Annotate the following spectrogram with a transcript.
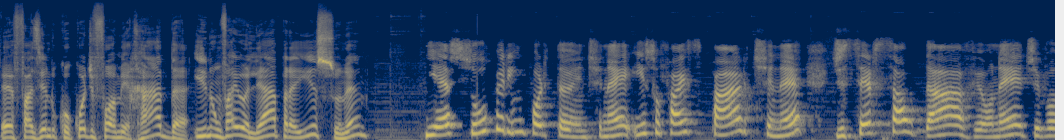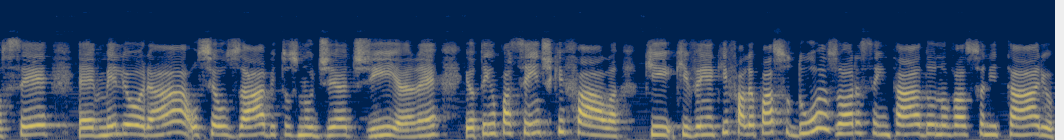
é, fazendo cocô de forma errada e não vai olhar para isso, né? E é super importante, né? Isso faz parte, né, de ser saudável, né, de você é, melhorar os seus hábitos no dia a dia, né? Eu tenho paciente que fala, que, que vem aqui e fala, eu passo duas horas sentado no vaso sanitário.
